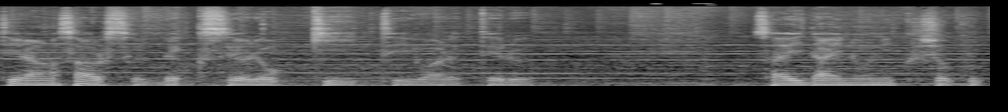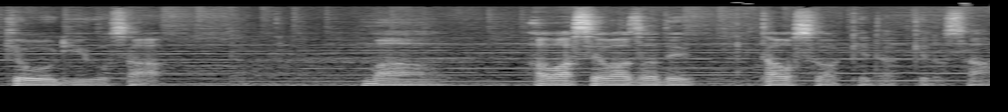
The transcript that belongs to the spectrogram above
ティラノサウルスレックスより大きいって言われてる最大の肉食恐竜をさまあ合わせ技で倒すわけだけどさ。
